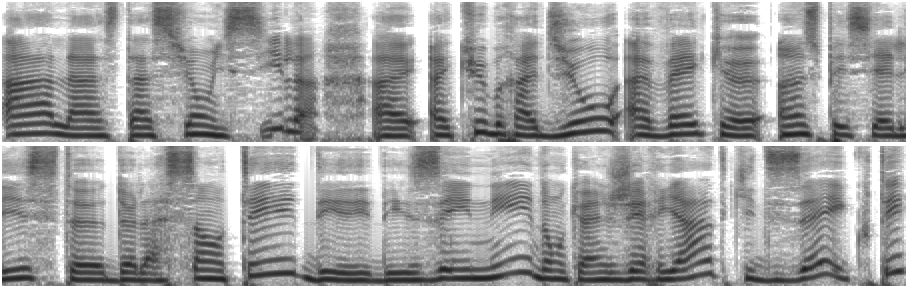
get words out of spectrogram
à la station ici là à, Cube Radio avec euh, un spécialiste de la santé des, des aînés donc un gériatre qui disait écoutez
